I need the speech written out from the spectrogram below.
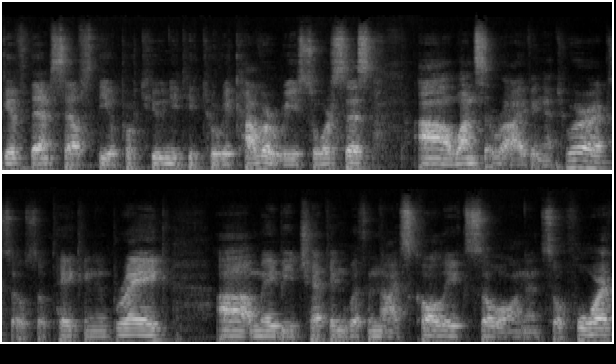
give themselves the opportunity to recover resources uh, once arriving at work, so, so taking a break, uh, maybe chatting with a nice colleague, so on and so forth.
